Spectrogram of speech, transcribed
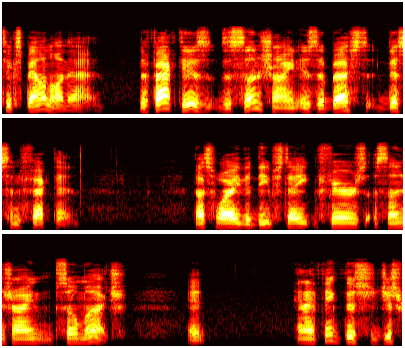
to expound on that. The fact is, the sunshine is the best disinfectant. That's why the deep state fears sunshine so much. And and I think this should just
